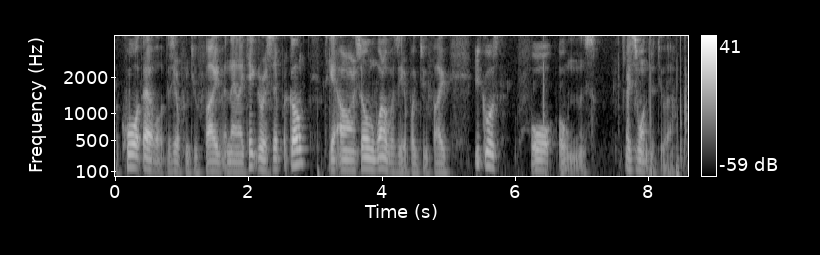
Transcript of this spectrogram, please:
a quarter or 0.25 and then I take the reciprocal to get R on its own 1 over 0.25 equals 4 ohms. I just wanted to do that.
